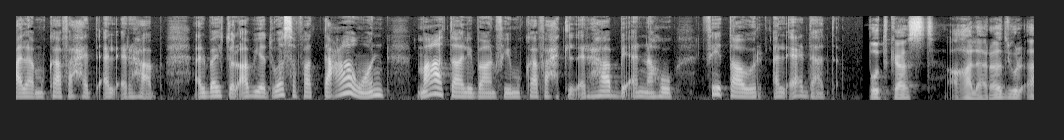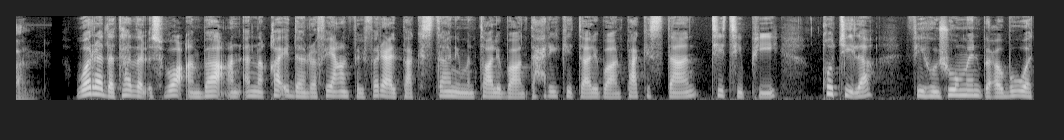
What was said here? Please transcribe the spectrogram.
على مكافحة الإرهاب. البيت الأبيض وصف التعاون مع طالبان في مكافحة الإرهاب بأنه في طور الإعداد. بودكاست على راديو الآن. وردت هذا الأسبوع أنباء عن أن قائدا رفيعا في الفرع الباكستاني من طالبان تحريك طالبان باكستان TTP قتل في هجوم بعبوة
